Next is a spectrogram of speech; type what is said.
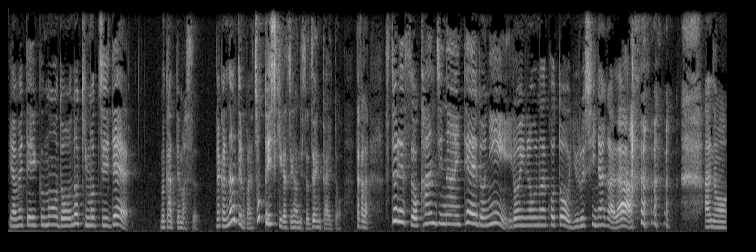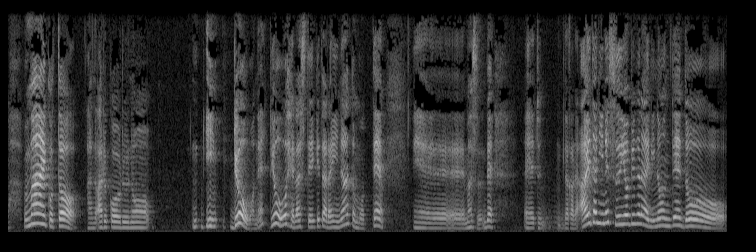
やめていくモードの気持ちで向かってます。だからなんていうのかな、ちょっと意識が違うんですよ、前回と。だから、ストレスを感じない程度にいろいろなことを許しながら、あの、うまいこと、あの、アルコールの量をね量を減らしていけたらいいなと思って、えーます。で、えー、とだから間にね水曜日ぐらいに飲んでど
